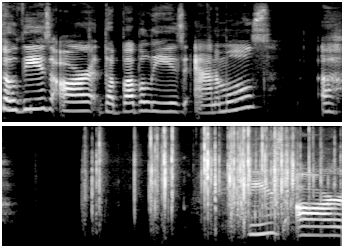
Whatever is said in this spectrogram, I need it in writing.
So these are the Bubbleez animals. Ugh. These are,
